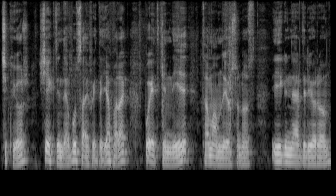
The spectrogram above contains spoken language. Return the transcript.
çıkıyor şeklinde bu sayfayı da yaparak bu etkinliği tamamlıyorsunuz. İyi günler diliyorum.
